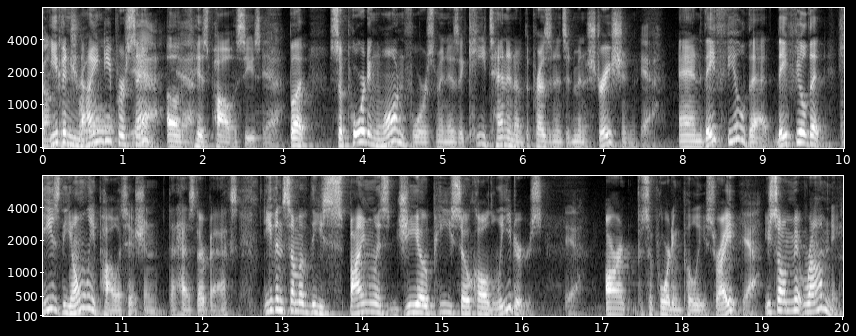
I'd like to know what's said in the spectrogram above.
Gun even control. 90% yeah, of yeah. his policies. Yeah. But supporting law enforcement is a key tenet of the president's administration. Yeah. And they feel that. They feel that he's the only politician that has their backs. Even some of these spineless GOP so called leaders yeah. aren't supporting police, right? Yeah. You saw Mitt Romney.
